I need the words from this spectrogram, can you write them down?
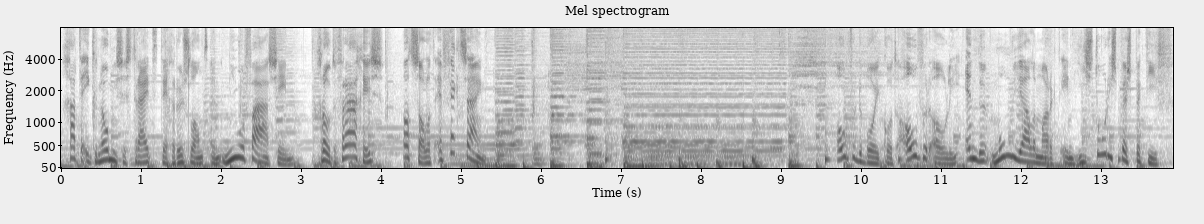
gaat de economische strijd tegen Rusland een nieuwe fase in. Grote vraag is: wat zal het effect zijn? Over de boycott, over olie en de mondiale markt in historisch perspectief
